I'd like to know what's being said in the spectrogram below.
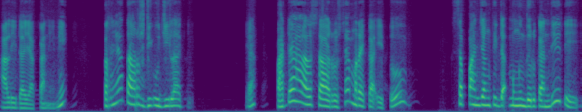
alih dayakan ini ternyata harus diuji lagi. Ya. Padahal seharusnya mereka itu sepanjang tidak mengundurkan diri,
